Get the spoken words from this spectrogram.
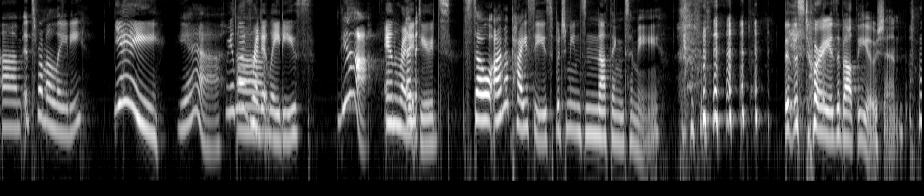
Um, it's from a lady. Yay! Yeah, We love Reddit Um, ladies Yeah. and Reddit and- dudes. So I'm a Pisces, which means nothing to me. but the story is about the ocean.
